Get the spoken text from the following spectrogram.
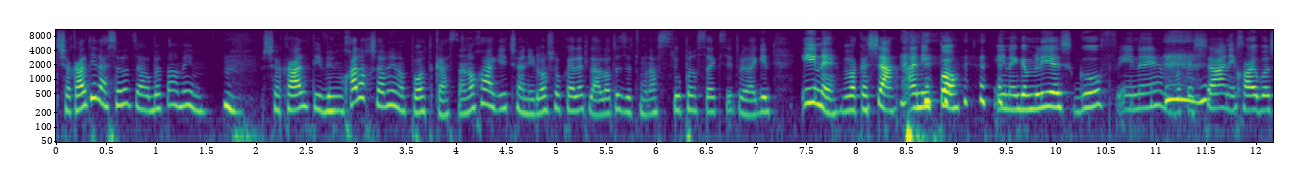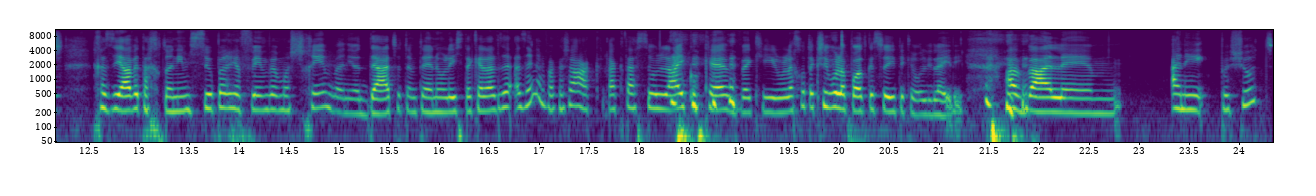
ששקלתי לעשות את זה הרבה פעמים. שקלתי, במיוחד עכשיו עם הפודקאסט. אני לא יכולה להגיד שאני לא שוקלת להעלות איזו תמונה סופר סקסית ולהגיד, הנה, בבקשה, אני פה. הנה, גם לי יש גוף, הנה, בבקשה, אני יכולה לבוש חזייה ותחתונים סופר יפים ומושכים, ואני יודעת שאתם תהנו להסתכל על זה. אז הנה, בבקשה, רק, רק תעשו לייק עוקב, וכאילו, לכו תקשיבו לפודקאסט שלי, תקראו לי ליידי. אבל um, אני פשוט...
